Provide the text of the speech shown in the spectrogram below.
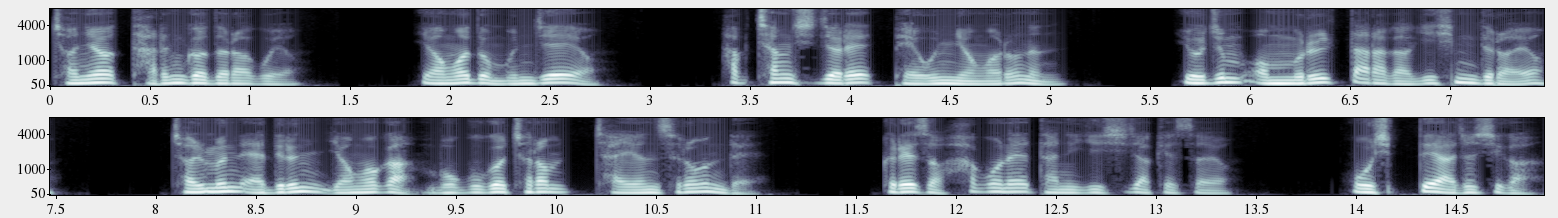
전혀 다른 거더라고요. 영어도 문제예요. 학창 시절에 배운 영어로는 요즘 업무를 따라가기 힘들어요. 젊은 애들은 영어가 모국어처럼 자연스러운데 그래서 학원에 다니기 시작했어요. 50대 아저씨가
